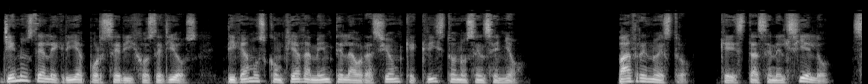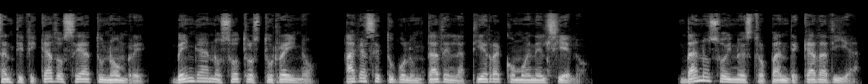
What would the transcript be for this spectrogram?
Llenos de alegría por ser hijos de Dios, digamos confiadamente la oración que Cristo nos enseñó. Padre nuestro, que estás en el cielo, santificado sea tu nombre, venga a nosotros tu reino, hágase tu voluntad en la tierra como en el cielo. Danos hoy nuestro pan de cada día,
